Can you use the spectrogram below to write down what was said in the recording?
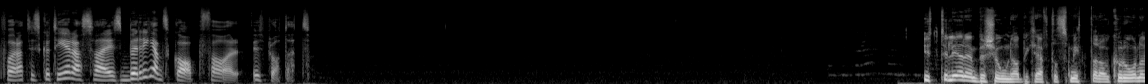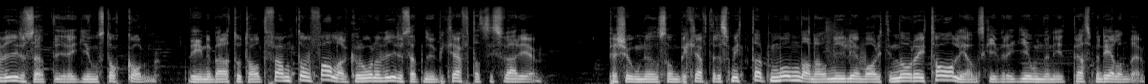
för att diskutera Sveriges beredskap för utbrottet. Ytterligare en person har bekräftats smittad av coronaviruset i Region Stockholm. Det innebär att totalt 15 fall av coronaviruset nu bekräftats i Sverige. Personen som bekräftades smittad på måndagen har nyligen varit i norra Italien, skriver regionen i ett pressmeddelande.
